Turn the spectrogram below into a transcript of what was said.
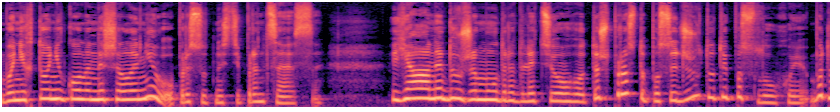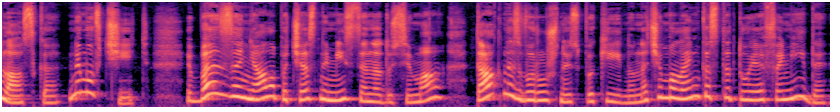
бо ніхто ніколи не шаленів у присутності принцеси. Я не дуже мудра для цього, тож просто посиджу тут і послухаю. Будь ласка, не мовчіть. Без зайняла почесне місце над усіма, так незворушно і спокійно, наче маленька статуя Феміди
